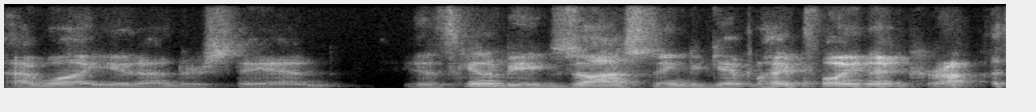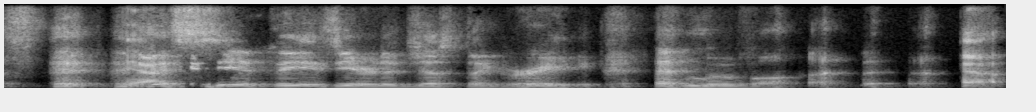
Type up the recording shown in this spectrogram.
I want you to understand, it's going to be exhausting to get my point across. Yes. It's easier to just agree and move on. Yeah.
